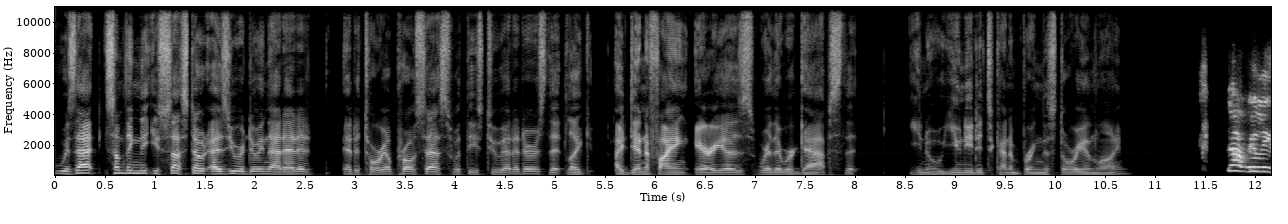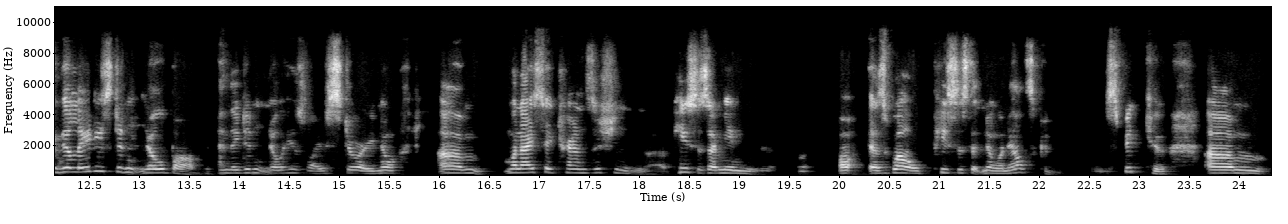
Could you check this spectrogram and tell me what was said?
Was that something that you sussed out as you were doing that edit editorial process with these two editors that like identifying areas where there were gaps that you know you needed to kind of bring the story in line? Not really. The ladies didn't know Bob and they didn't know his life story. No, um, when I say transition uh, pieces, I mean uh, as well pieces that no one else could speak to. Um,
